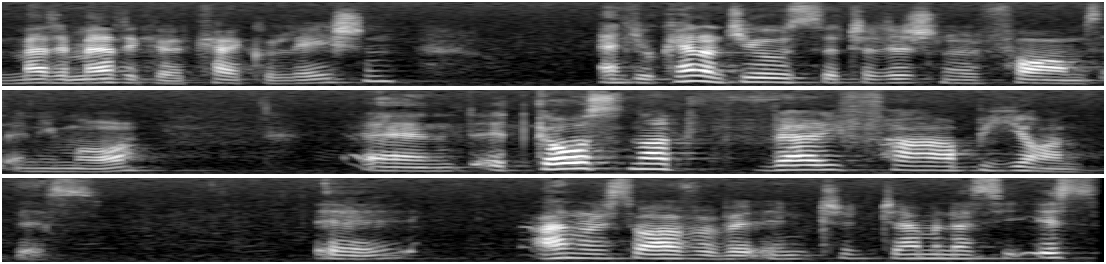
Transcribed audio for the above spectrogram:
mathematical calculation, and you cannot use the traditional forms anymore. And it goes not very far beyond this. Uh, unresolvable indeterminacy is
